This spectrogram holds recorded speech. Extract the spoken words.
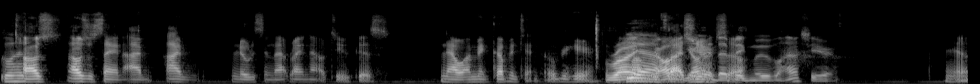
Go ahead. I was I was just saying I'm I'm noticing that right now too because now I'm in Covington over here. Right. Yeah. Y'all, y'all year, had that so- big move last year. Yeah.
